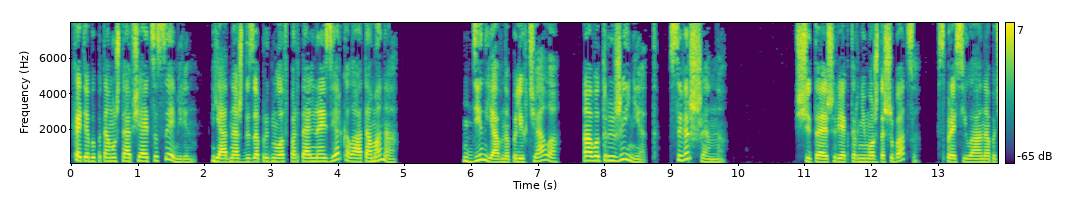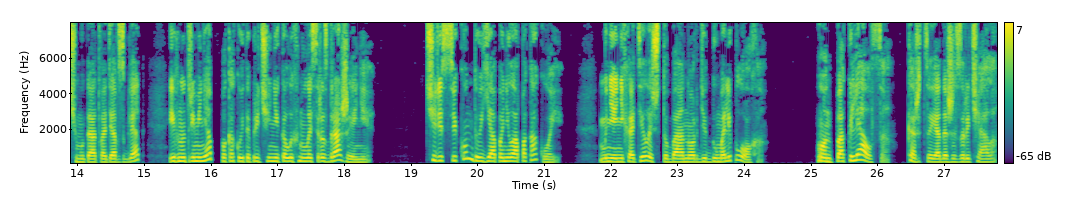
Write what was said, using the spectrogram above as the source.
Хотя бы потому, что общается с Эмерин. Я однажды запрыгнула в портальное зеркало, а там она. Дин явно полегчало, а вот рыжий нет. Совершенно. «Считаешь, ректор не может ошибаться?» — спросила она, почему-то отводя взгляд, и внутри меня по какой-то причине колыхнулось раздражение. Через секунду я поняла, по какой. Мне не хотелось, чтобы о Норде думали плохо. Он поклялся, кажется, я даже зарычала.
